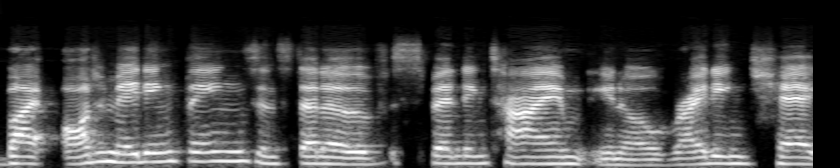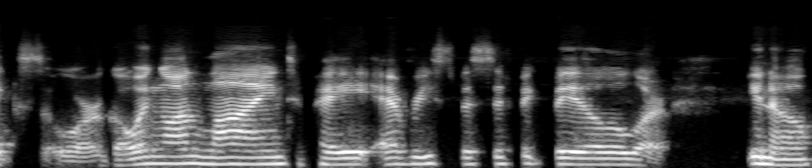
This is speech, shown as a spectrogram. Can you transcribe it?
by automating things instead of spending time, you know, writing checks or going online to pay every specific bill or, you know,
